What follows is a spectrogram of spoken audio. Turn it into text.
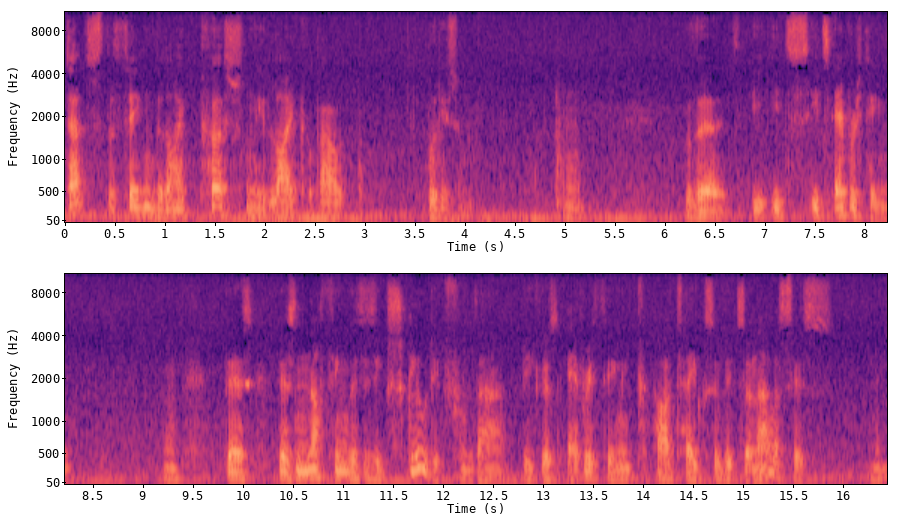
That's the thing that I personally like about Buddhism. Mm. That it's, it's everything. Mm. There's, there's nothing that is excluded from that because everything partakes of its analysis. Mm.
